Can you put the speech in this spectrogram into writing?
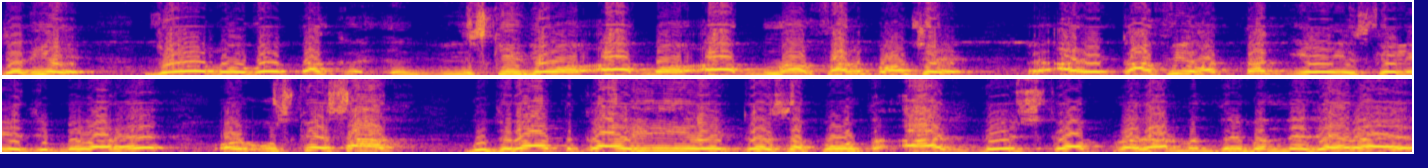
ज़रिए जो लोगों तक इसकी जो फल पहुँचे काफ़ी हद तक ये इसके लिए जिम्मेवार है। और उसके साथ गुजरात का ही एक सपूत आज देश का प्रधानमंत्री बनने जा रहा है,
